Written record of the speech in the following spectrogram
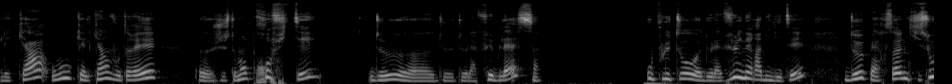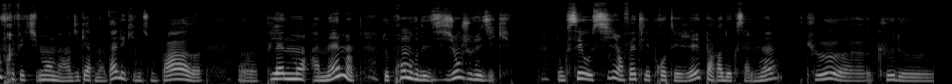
les cas où quelqu'un voudrait euh, justement profiter euh, de, de, la faiblesse ou plutôt de la vulnérabilité de personnes qui souffrent effectivement d'un handicap mental et qui ne sont pas euh, pleinement à même de prendre des décisions juridiques. Donc c'est aussi en fait les protéger paradoxalement que, que de,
